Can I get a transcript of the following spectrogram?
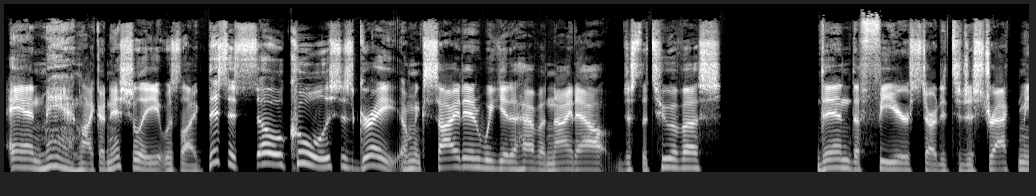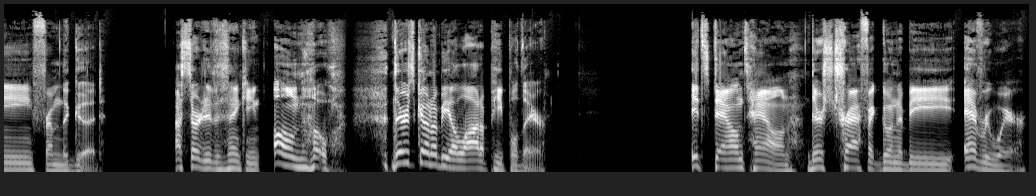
And man, like initially it was like, this is so cool. This is great. I'm excited. We get to have a night out, just the two of us. Then the fear started to distract me from the good. I started thinking, oh no, there's going to be a lot of people there. It's downtown. There's traffic going to be everywhere.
